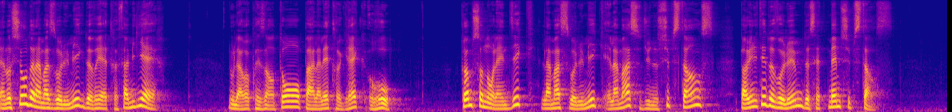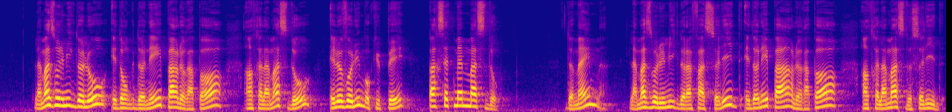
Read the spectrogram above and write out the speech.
La notion de la masse volumique devrait être familière. Nous la représentons par la lettre grecque ρ. Comme son nom l'indique, la masse volumique est la masse d'une substance par unité de volume de cette même substance. La masse volumique de l'eau est donc donnée par le rapport entre la masse d'eau et le volume occupé par cette même masse d'eau. De même, la masse volumique de la phase solide est donnée par le rapport entre la masse de solide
